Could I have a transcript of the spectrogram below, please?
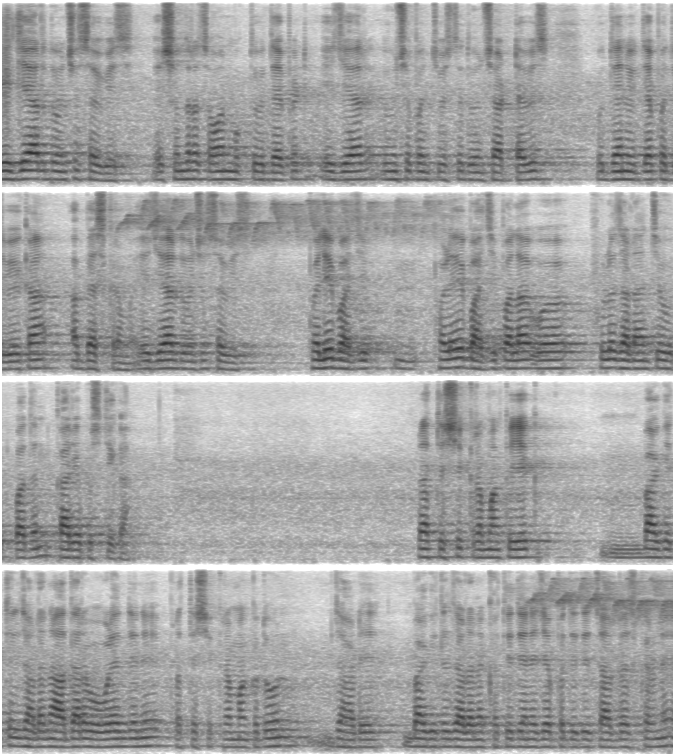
ए जे आर दोनशे सव्वीस यशवंतराव चव्हाण मुक्त विद्यापीठ ए जे आर दोनशे पंचवीस ते दोनशे अठ्ठावीस उद्यान विद्या पदविका अभ्यासक्रम ए जे आर दोनशे सव्वीस. फळे भाजी फळे भाजीपाला व फुलझाडांचे उत्पादन कार्यपुस्तिका. प्रात्यक्षिक क्रमांक एक बागेतील झाडांना आधार व वळण देणे. प्रात्यक्षिक क्रमांक दोन झाडे बागेतील झाडांना खते देण्याच्या पद्धतीचा अभ्यास करणे.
